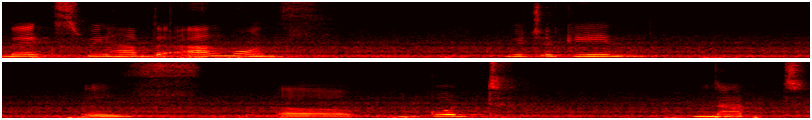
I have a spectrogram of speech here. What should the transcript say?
Next we have the almonds which again is a good nut.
